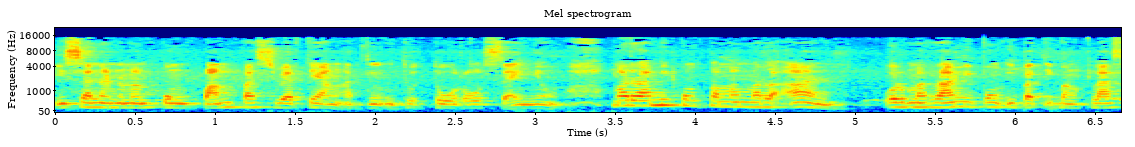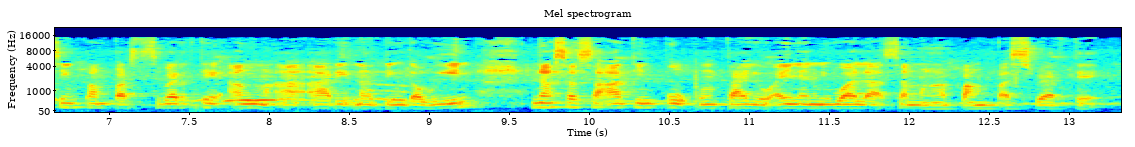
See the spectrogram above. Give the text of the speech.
Isa na naman pong pampaswerte ang ating ituturo sa inyo. Marami pong pamamaraan or marami pong iba't ibang klaseng pampaswerte ang maaari nating gawin. Nasa sa atin po kung tayo ay naniwala sa mga pampaswerte.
